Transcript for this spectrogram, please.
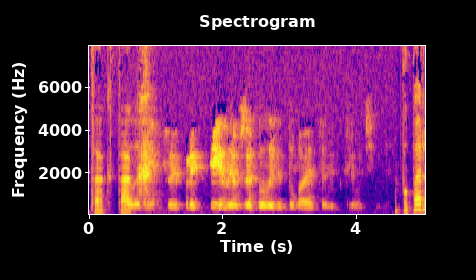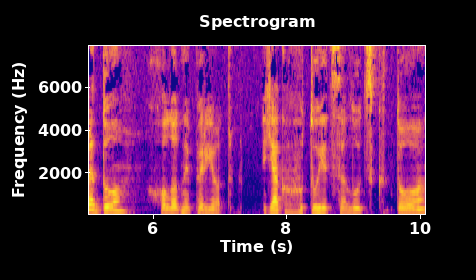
Так, так. Але іншої причини вже коли відбувається відключення. Попереду холодний період. Як готується Луцьк до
